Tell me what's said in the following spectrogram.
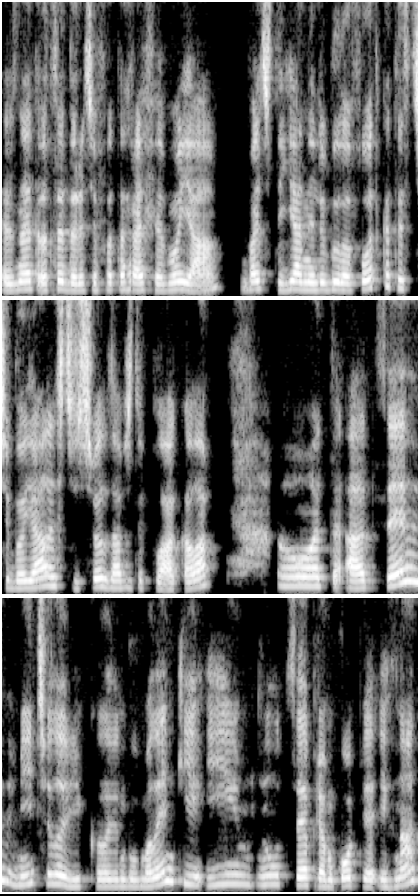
Знаєте, оце, до речі, фотографія моя. Бачите, я не любила фоткатись, чи боялась, чи що завжди плакала. От, а це мій чоловік, коли він був маленький, і ну, це прям копія Ігнат.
